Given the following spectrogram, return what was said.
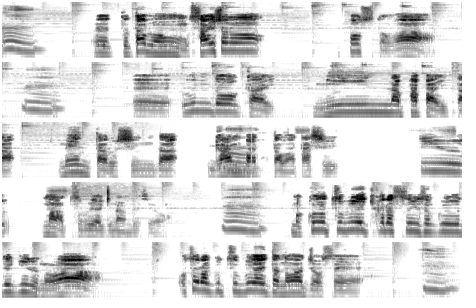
うん。えっと、多分、最初のポストが、うん。えー運動会、みんなパパいた、メンタル死んだ、頑張った私、っていう、まあ、つぶやきなんですよ。うん。まあ、このつぶやきから推測できるのは、おそらくつぶやいたのは女性。うん。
